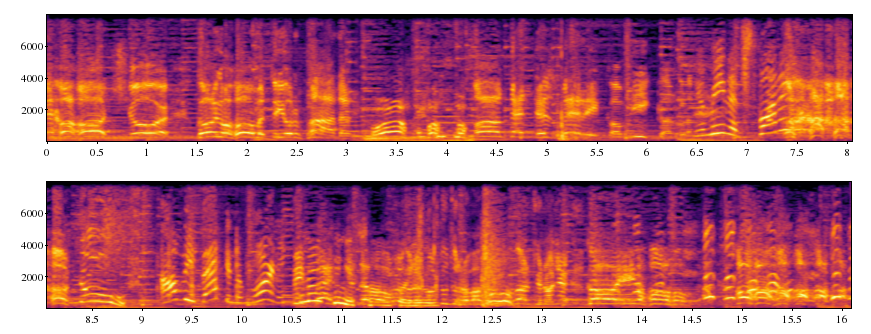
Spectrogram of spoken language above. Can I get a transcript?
Yeah, oh, sure. Going home to your father. Oh. oh, that is very comical. You mean it's funny? Oh, no! I'll be back in the morning. Be Can I back sing a in the song morning. for you? Going home. Oh,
